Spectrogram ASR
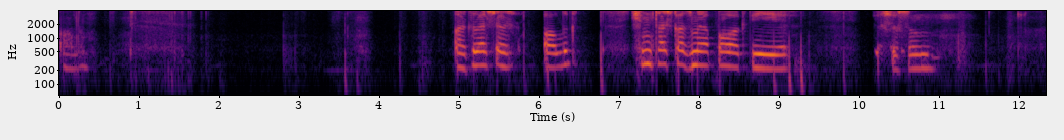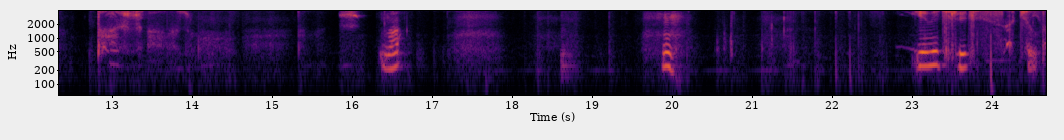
Aldım. Arkadaşlar aldık. Şimdi taş kazma yapma vakti. Yaşasın. Taş kazma. Taş. Lan. Yeni kilit açıldı.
